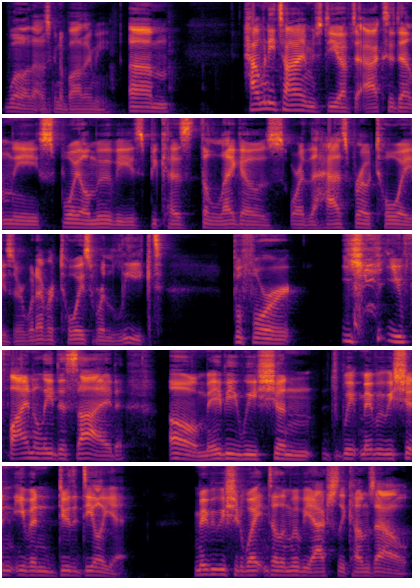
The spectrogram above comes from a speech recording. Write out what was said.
Whoa that was gonna bother me. Um how many times do you have to accidentally spoil movies because the legos or the hasbro toys or whatever toys were leaked before you finally decide oh maybe we shouldn't we, maybe we shouldn't even do the deal yet maybe we should wait until the movie actually comes out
